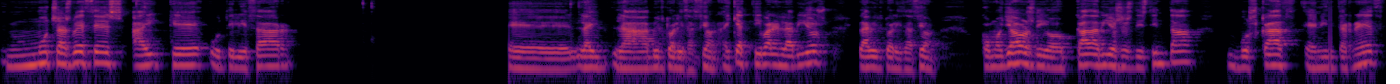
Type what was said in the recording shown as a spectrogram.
muchas veces hay que utilizar eh, la, virtualización. Hay que activar en la BIOS la virtualización. Como ya os digo, cada BIOS es distinta. Buscad en Internet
